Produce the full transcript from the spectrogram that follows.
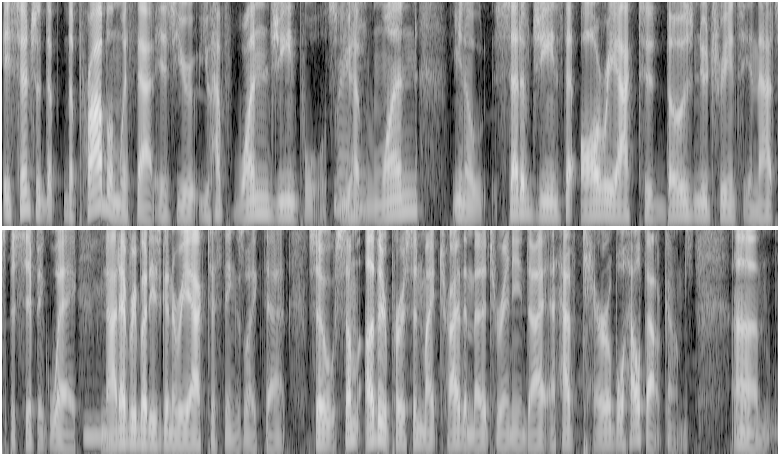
essentially the, the problem with that is you you have one gene pool, so you have one you know set of genes that all react to those nutrients in that specific way. Mhm. Not everybody's going to react to things like that. So some other person might try the Mediterranean diet and have terrible health outcomes. Um,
